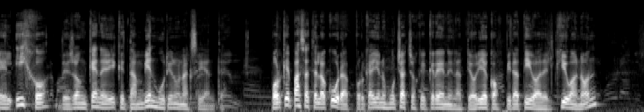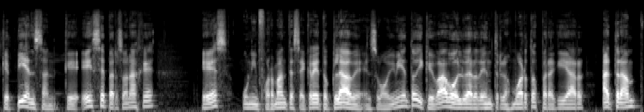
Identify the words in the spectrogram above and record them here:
el hijo de John Kennedy, que también murió en un accidente. ¿Por qué pasa esta locura? Porque hay unos muchachos que creen en la teoría conspirativa del QAnon, que piensan que ese personaje es un informante secreto clave en su movimiento y que va a volver de entre los muertos para guiar a Trump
